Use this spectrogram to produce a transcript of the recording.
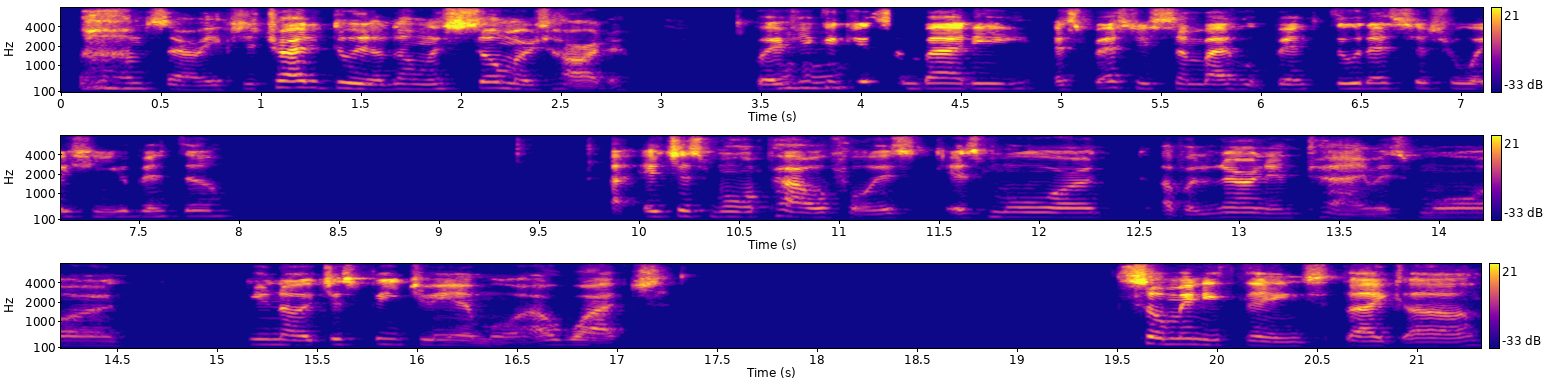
I'm sorry, if you try to do it alone, it's so much harder. But if mm-hmm. you could get somebody, especially somebody who's been through that situation you've been through, uh, it's just more powerful. It's it's more of a learning time. It's more, you know, it just feeds you in more. I watch so many things like uh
